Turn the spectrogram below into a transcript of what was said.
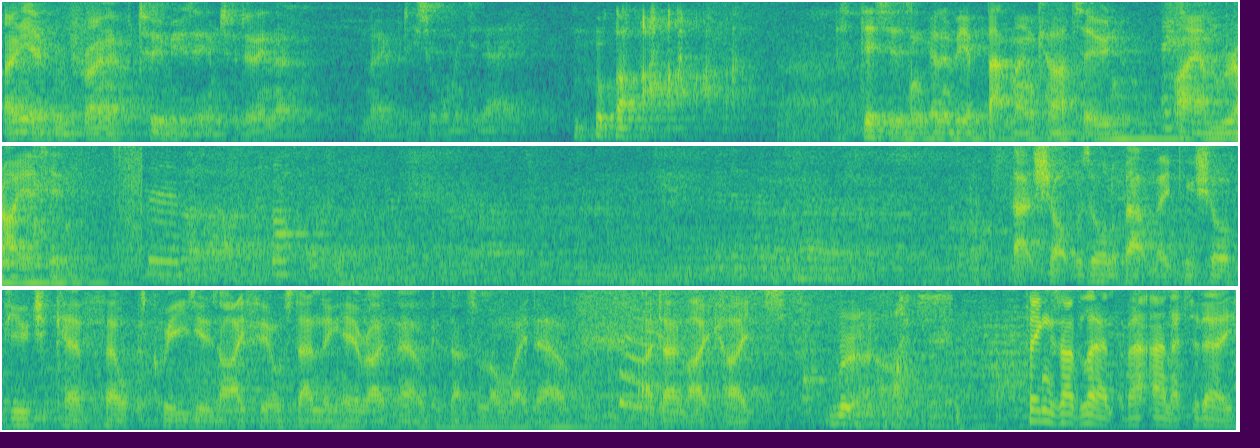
I only ever been thrown out of two museums for doing that. Nobody saw me today. if this isn't going to be a Batman cartoon, I am rioting. That shot was all about making sure future Kev felt as queasy as I feel standing here right now, because that's a long way down. I don't like heights. Things I've learnt about Anna today.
